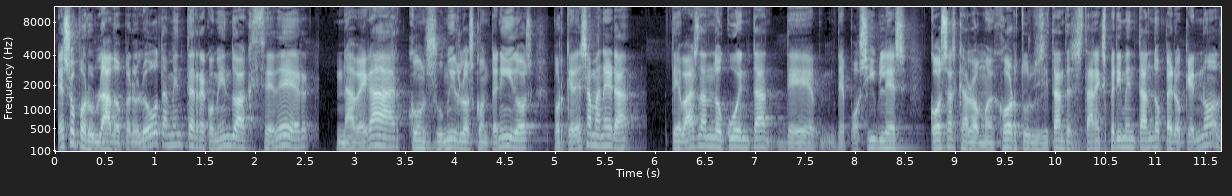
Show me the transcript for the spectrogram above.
Eso por un lado, pero luego también te recomiendo acceder, navegar, consumir los contenidos, porque de esa manera te vas dando cuenta de, posibles cosas que a lo mejor tus visitantes están experimentando, pero que no,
